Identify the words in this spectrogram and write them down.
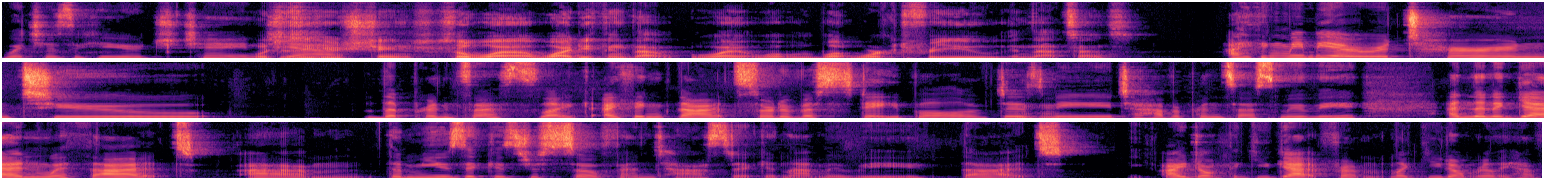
which is a huge change. which is a huge change. So why why do you think that why what what worked for you in that sense? I think maybe a return to the princess. Like I think that's sort of a staple of mm-hmm. Disney to have a princess movie. And then again with that um the music is just so fantastic in that movie that I don't think you get from like you don't really have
